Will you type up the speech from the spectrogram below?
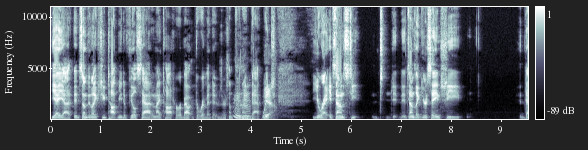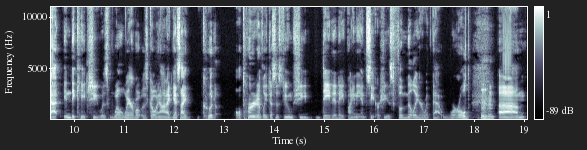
yeah, yeah. It's something like she taught me to feel sad, and I taught her about derivatives or something Mhm, like that. Which yeah. you're right. It sounds to it sounds like you're saying she that indicates she was well aware of what was going on. I guess I could alternatively just assume she dated a financier. She is familiar with that world. Mhm. Um,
